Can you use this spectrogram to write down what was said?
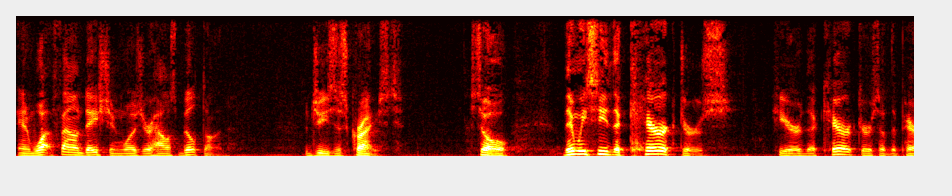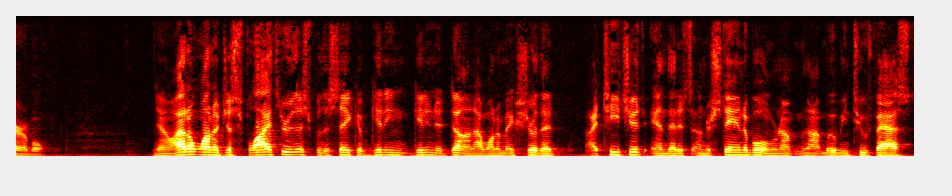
And what foundation was your house built on? Jesus Christ. So then we see the characters here, the characters of the parable. Now, I don't want to just fly through this for the sake of getting, getting it done. I want to make sure that I teach it and that it's understandable and we're not, not moving too fast.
